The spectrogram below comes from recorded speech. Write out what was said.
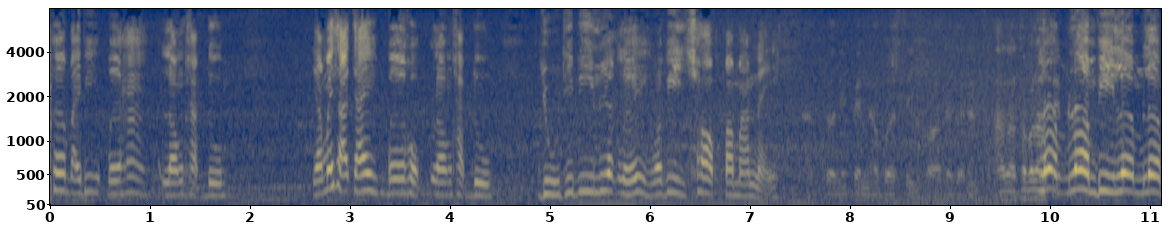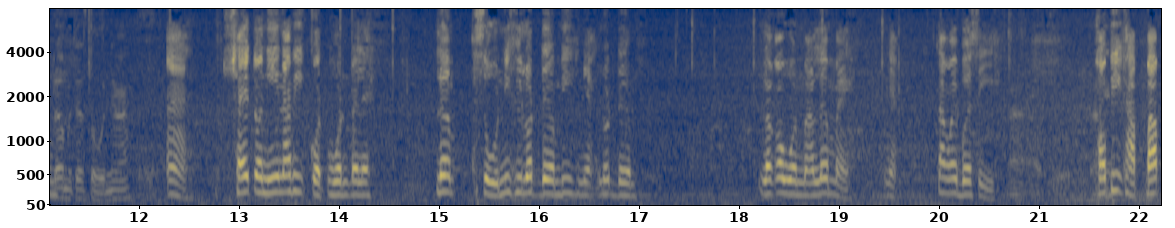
เพิ่มไปพี่เบอร์ห้าลองขับดู ยังไม่สะใจเบอร์หกลองขับดู อยู่ที่พี่เลือกเลยว่าพี่ชอบประมาณไหนอะตัวนี้เป็นเอาเบอร์สี่พอถ้าเกิดนั้นเอาเราถ้าเราเริ่มเริ่มพี่เริ่มเริ่ม เริ่มมันจะศูนย์ใช่ไหมอ่าใช้ตัวนี้นะพี่กดวนไปเลย เริ่มศูนย์นี่คือรถเดิมพี่เนี่ยรถเดิม แล้วก็วนมาเริ่มใหม่ เนี่ย ตั้งไว้เบอร์สี่อ่าโอเคพอพี่ขับปั๊บ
